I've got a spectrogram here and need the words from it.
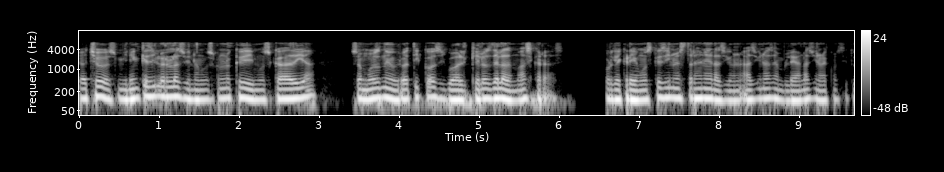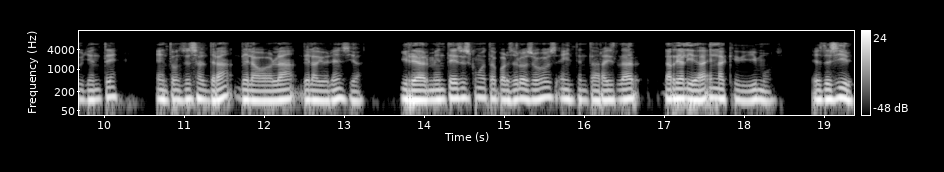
Muchachos, miren que si lo relacionamos con lo que vivimos cada día, somos neuróticos igual que los de las máscaras porque creemos que si nuestra generación hace una Asamblea Nacional Constituyente, entonces saldrá de la ola de la violencia. Y realmente eso es como taparse los ojos e intentar aislar la realidad en la que vivimos. Es decir,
